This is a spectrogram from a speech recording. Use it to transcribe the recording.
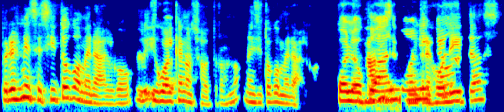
pero es necesito comer algo, igual que nosotros, ¿no? Necesito comer algo. Con lo cual, se comen 3 Mónica, bolitas.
